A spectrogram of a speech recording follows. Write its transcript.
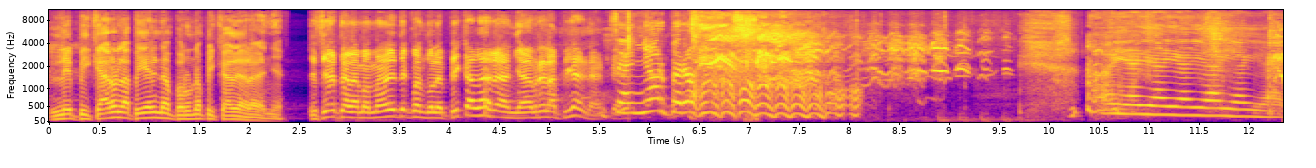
le picaron la pierna por una picada de araña. Y fíjate, la mamá de este cuando le pica la araña abre la pierna. Señor, pero. ay, ay, ay, ay, ay, ay, ay.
